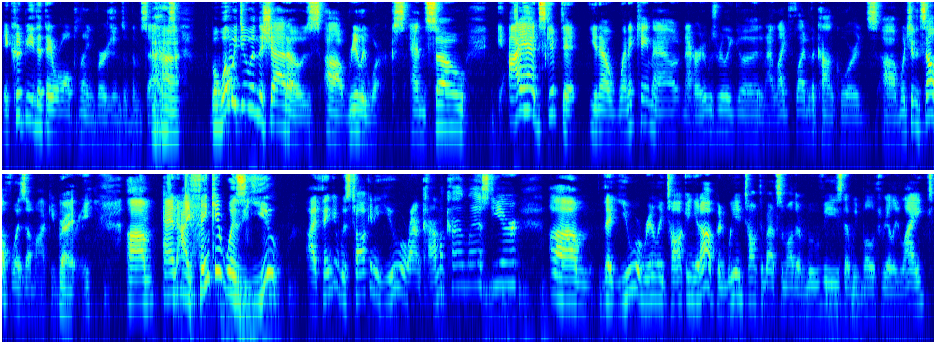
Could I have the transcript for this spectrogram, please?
It could be that they were all playing versions of themselves. Uh-huh. But what we do in the shadows uh, really works. And so I had skipped it, you know, when it came out, and I heard it was really good, and I liked Flight of the Conchords, um, which in itself was a mockumentary. Um, and I think it was you. I think it was talking to you around Comic Con last year um, that you were really talking it up, and we had talked about some other movies that we both really liked.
